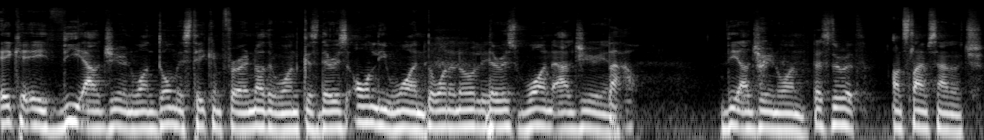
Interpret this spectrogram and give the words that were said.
aka the Algerian one. Don't mistake him for another one because there is only one. The one and only. There is one Algerian. Bow. The Algerian one Let's do it. on Slime Sandwich.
